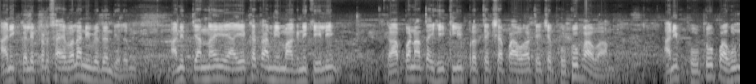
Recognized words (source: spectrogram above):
आणि कलेक्टर साहेबाला निवेदन दिलं. आणि त्यांना एकच आम्ही मागणी केली का आपण आता ही क्लिप प्रत्यक्ष पाहावा त्याचे फोटो पाहावा. आणि फोटो पाहून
